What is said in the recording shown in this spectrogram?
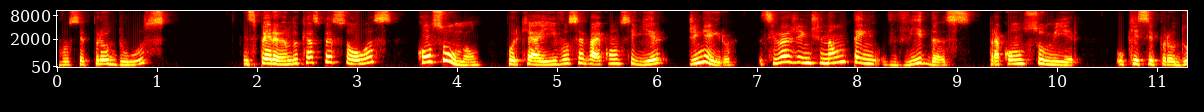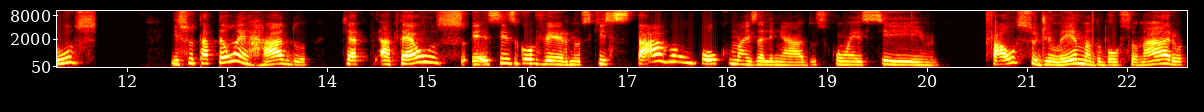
Você produz esperando que as pessoas consumam, porque aí você vai conseguir dinheiro. Se a gente não tem vidas para consumir o que se produz, isso está tão errado que até os, esses governos que estavam um pouco mais alinhados com esse falso dilema do Bolsonaro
